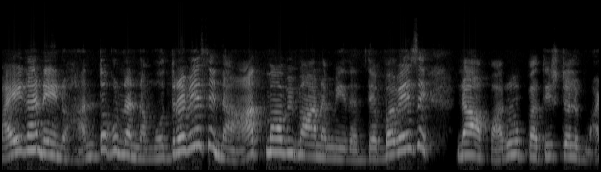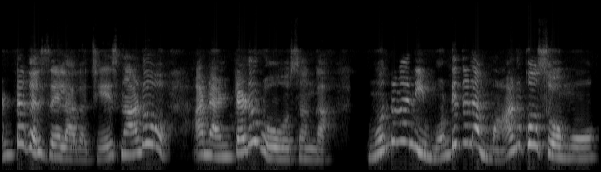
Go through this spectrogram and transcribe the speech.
పైగా నేను హంతకునన్న ముద్ర వేసి నా ఆత్మాభిమానం మీద దెబ్బ వేసి నా పరువు ప్రతిష్టలు మంట కలిసేలాగా చేసినాడు అని అంటాడు రోసంగా. ముందుగా నీ మొండితనం మానుకో సోము.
